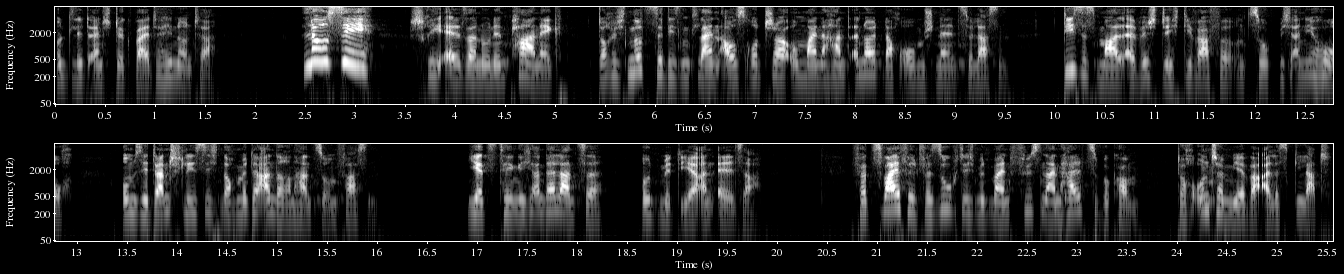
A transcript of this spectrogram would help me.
und litt ein Stück weiter hinunter. Lucy! schrie Elsa nun in Panik, doch ich nutzte diesen kleinen Ausrutscher, um meine Hand erneut nach oben schnellen zu lassen. Dieses Mal erwischte ich die Waffe und zog mich an ihr hoch, um sie dann schließlich noch mit der anderen Hand zu umfassen. Jetzt hing ich an der Lanze und mit ihr an Elsa. Verzweifelt versuchte ich mit meinen Füßen einen Halt zu bekommen, doch unter mir war alles glatt.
